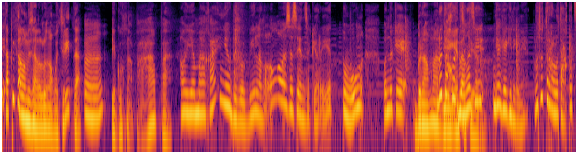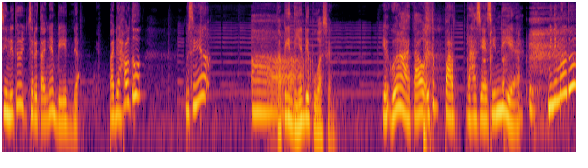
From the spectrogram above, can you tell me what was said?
Tapi kalau misalnya lu nggak mau cerita, Hmm. ya gue nggak apa-apa. Oh ya makanya udah gue bilang lo gak usah insecure itu untuk kayak Beramah lu takut banget sih nggak kayak gini gini. Lu tuh terlalu takut Cindy tuh ceritanya beda. Padahal tuh mestinya eh, Tapi intinya dia puas kan. Ya gue nggak tahu itu part rahasia Cindy ya. Minimal tuh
